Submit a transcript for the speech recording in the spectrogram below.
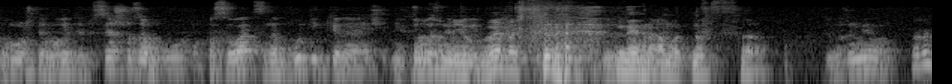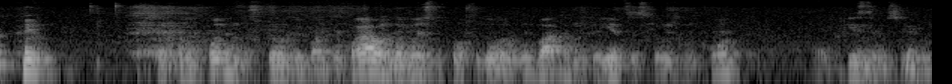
ви можете говорити все, що завгодно, посилатися на будь-які речі. Ніхто вас не Розумію. Вибачте, неграмотно. Зрозуміло? Розумію. Це переходимо до судових дебатів. Право для виступу у судових дебатах надається служнику Кістем Сміловичу.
